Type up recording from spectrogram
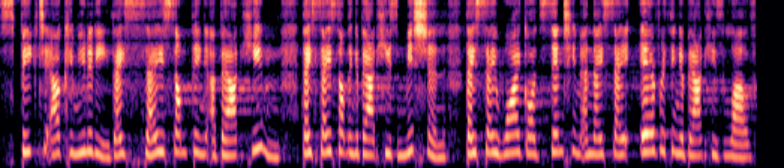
speak to our community. They say something about Him. They say something about His mission. They say why God sent Him, and they say everything about His love.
